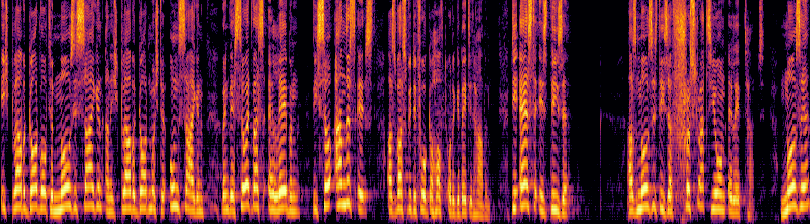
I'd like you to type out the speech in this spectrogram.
ich glaube, Gott wollte Moses zeigen und ich glaube, Gott möchte uns zeigen, wenn wir so etwas erleben, die so anders ist, als was wir davor gehofft oder gebetet haben. Die erste ist diese. als Moses diese Frustration erlebt hat. Mose,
